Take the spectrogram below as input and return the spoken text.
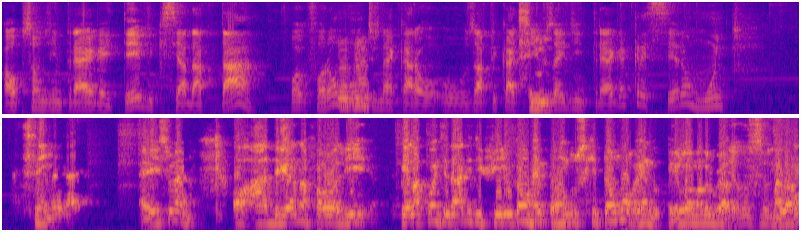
a opção de entrega e teve que se adaptar, fo- foram Uhum. muitos, né, cara? O- Os aplicativos Sim. aí de entrega cresceram muito. Sim. É isso mesmo. Ó, a Adriana falou ali, pela quantidade de filhos estão repondo os que estão morrendo pela madrugada. Deus Mas ela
